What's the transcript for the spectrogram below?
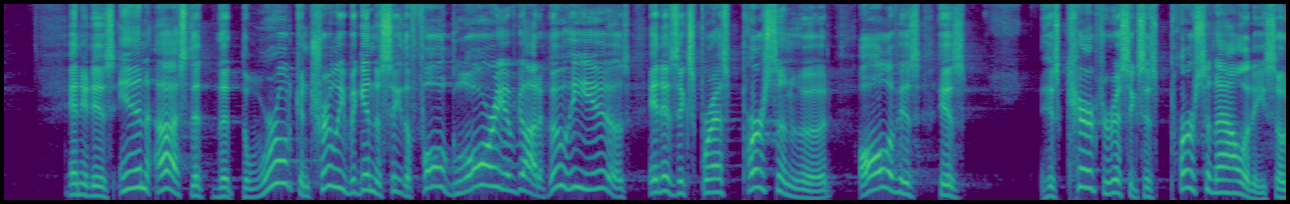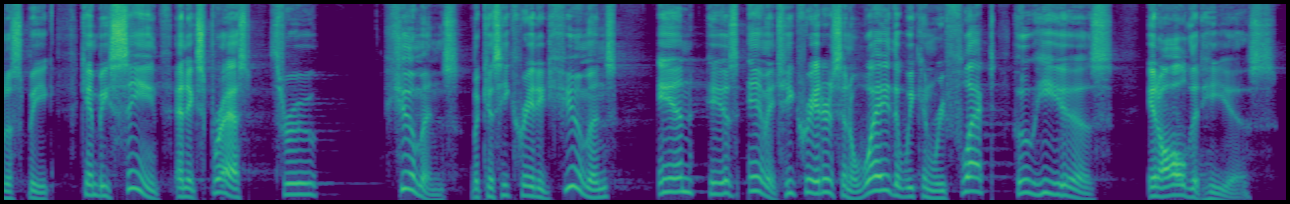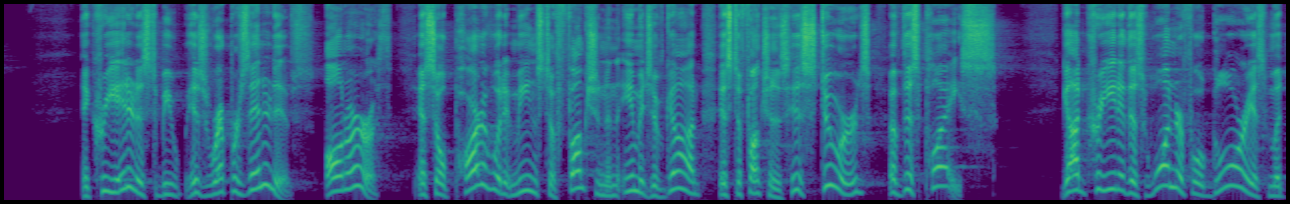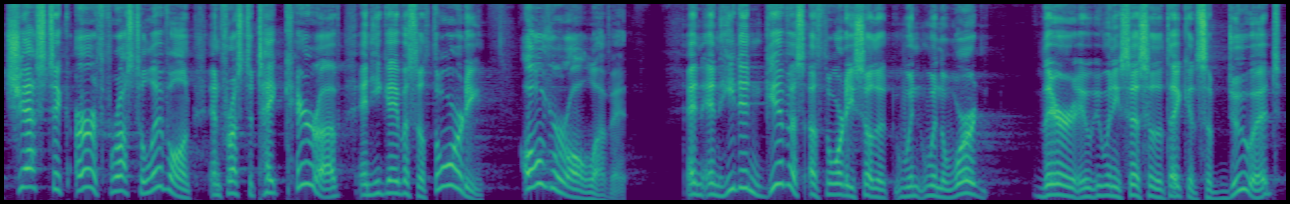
And it is in us that, that the world can truly begin to see the full glory of God, who He is in His expressed personhood, all of His, his, his characteristics, His personality, so to speak, can be seen and expressed through humans because He created humans in His image. He created us in a way that we can reflect who He is in all that He is and created us to be His representatives on earth. And so, part of what it means to function in the image of God is to function as His stewards of this place. God created this wonderful, glorious, majestic earth for us to live on and for us to take care of, and He gave us authority over all of it. And, and He didn't give us authority so that when, when the word there, when He says so that they could subdue it,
